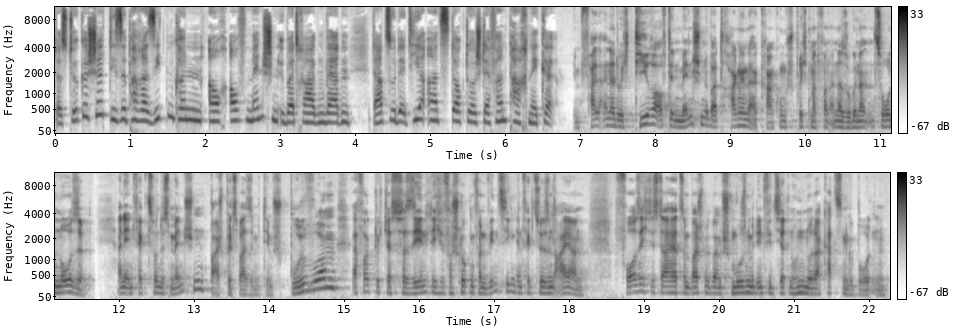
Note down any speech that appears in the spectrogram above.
Das Tückische, diese Parasiten können auch auf Menschen übertragen werden. Dazu der Tierarzt Dr. Stefan Pachnecke. Im Fall einer durch Tiere auf den Menschen übertragenen Erkrankung spricht man von einer sogenannten Zoonose. Eine Infektion des Menschen, beispielsweise mit dem Spulwurm, erfolgt durch das versehentliche Verschlucken von winzigen infektiösen Eiern. Vorsicht ist daher zum Beispiel beim Schmusen mit infizierten Hunden oder Katzen geboten.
